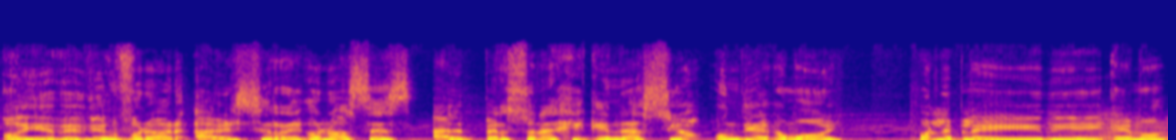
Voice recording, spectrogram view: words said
Oye, desde un fonador, a ver si reconoces al personaje que nació un día como hoy. Ponle play, DJ Emo.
